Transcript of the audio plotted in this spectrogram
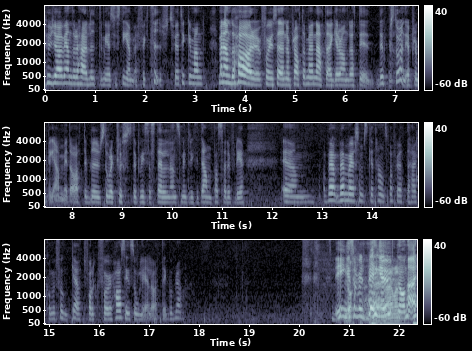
hur gör vi ändå det här lite mer systemeffektivt? För jag tycker man, man ändå hör, får jag säga när jag pratar med nätägare och andra, att det, det uppstår en del problem idag. Att det blir stora kluster på vissa ställen som inte riktigt är anpassade för det. Um, vem, vem, är det som ska ta ansvar för att det här kommer funka? Att folk får ha sin solel och att det går bra? Det är ingen ja. som vill pänga ut någon här.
